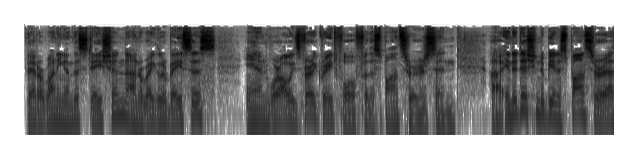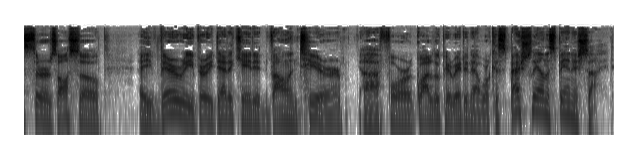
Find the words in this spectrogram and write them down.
that are running on this station on a regular basis. And we're always very grateful for the sponsors. And uh, in addition to being a sponsor, Esther is also a very, very dedicated volunteer uh, for Guadalupe Radio Network, especially on the Spanish side.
